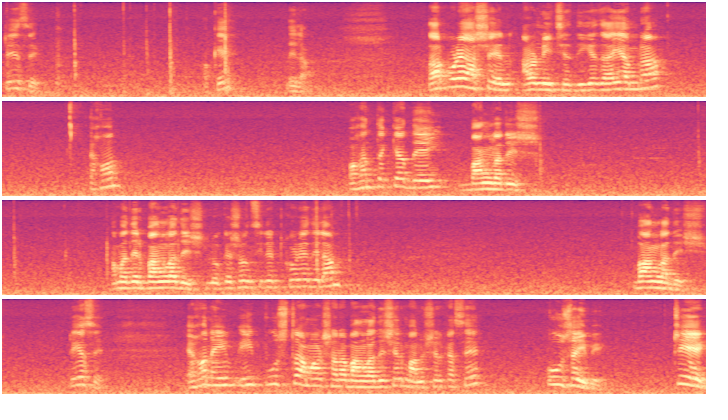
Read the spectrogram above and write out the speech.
ঠিক আছে? ওকে দিলাম। তারপরে আসেন আরও নিচের দিকে যাই আমরা। এখন ওখান থেকে দেই বাংলাদেশ। আমাদের বাংলাদেশ লোকেশন সিলেক্ট করে দিলাম। বাংলাদেশ, ঠিক আছে? এখন এই এই পোস্টটা আমার সারা বাংলাদেশের মানুষের কাছে পৌঁছাইবে। ট্রেক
